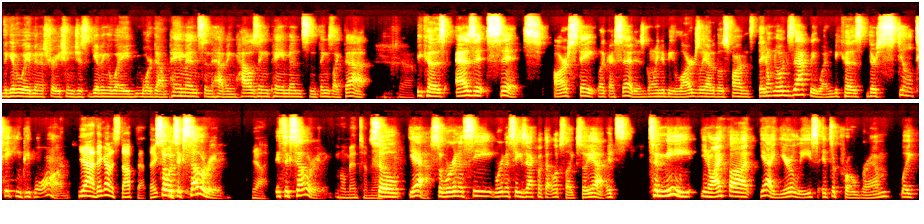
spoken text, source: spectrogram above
the giveaway administration just giving away more down payments and having housing payments and things like that. Yeah. Because as it sits, our state, like I said, is going to be largely out of those funds. They don't know exactly when because they're still taking people on. Yeah, they got to stop that. They, so it's accelerating. Yeah, it's accelerating momentum. Yeah. So yeah, so we're gonna see we're gonna see exactly what that looks like. So yeah, it's to me, you know, I thought yeah, year lease, it's a program like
